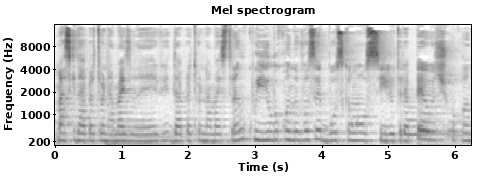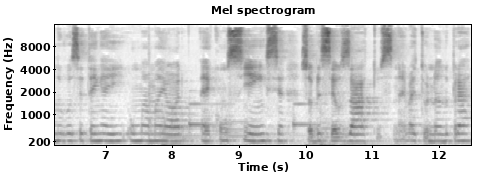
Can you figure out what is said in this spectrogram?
mas que dá para tornar mais leve, dá para tornar mais tranquilo quando você busca um auxílio terapêutico, quando você tem aí uma maior é, consciência sobre seus atos, né? Vai tornando para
